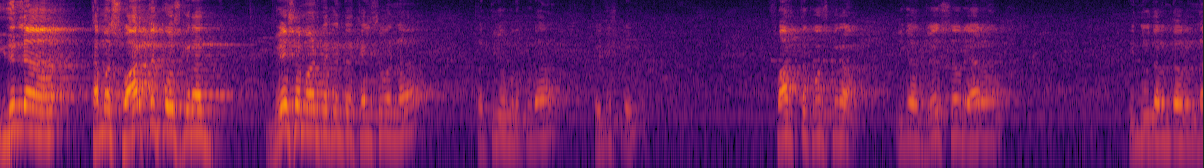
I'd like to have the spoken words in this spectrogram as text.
ಇದನ್ನ ತಮ್ಮ ಸ್ವಾರ್ಥಕ್ಕೋಸ್ಕರ ದ್ವೇಷ ಮಾಡ್ತಕ್ಕಂಥ ಕೆಲಸವನ್ನು ಪ್ರತಿಯೊಬ್ಬರು ಕೂಡ ತ್ಯಜಿಸಬೇಕು. ಸ್ವಾರ್ಥಕ್ಕೋಸ್ಕರ ಈಗ ದ್ವೇಷವ್ರು ಯಾರು? ಹಿಂದೂ ಧರ್ಮದವರನ್ನ,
